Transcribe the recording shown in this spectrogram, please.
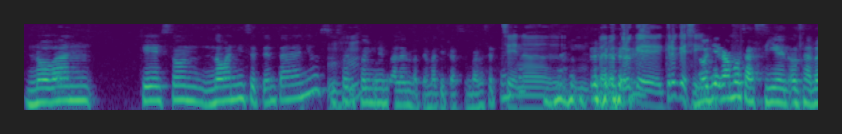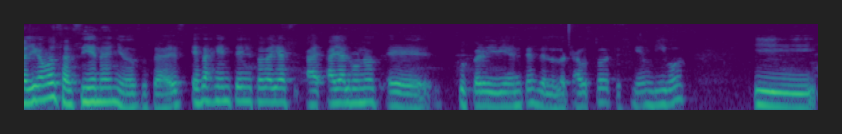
No van que son, no van ni 70 años, soy, muy mala en matemáticas, ¿van 70? Sí, no, pero creo que, creo que sí. no llegamos a 100, o sea, no llegamos a 100 años, o sea, es, esa gente, todavía hay, algunos eh, supervivientes del holocausto que siguen vivos, y,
